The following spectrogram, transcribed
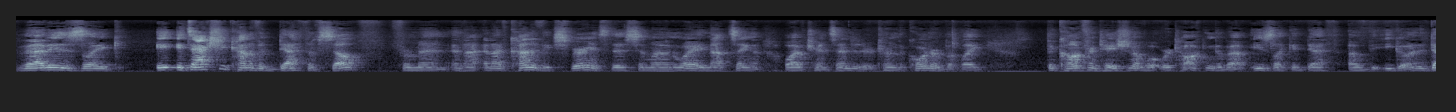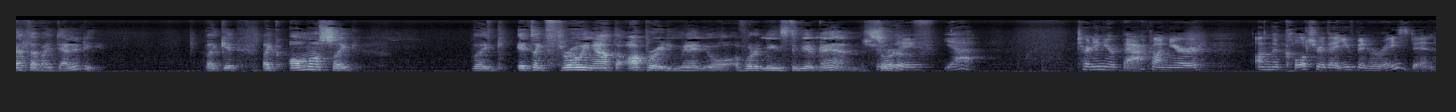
that is like it, it's actually kind of a death of self for men, and I and I've kind of experienced this in my own way. Not saying oh I've transcended or turned the corner, but like the confrontation of what we're talking about is like a death of the ego and a death of identity. Like it, like almost like like it's like throwing out the operating manual of what it means to be a man, Truly, sort of. Yeah, turning your back on your on the culture that you've been raised in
